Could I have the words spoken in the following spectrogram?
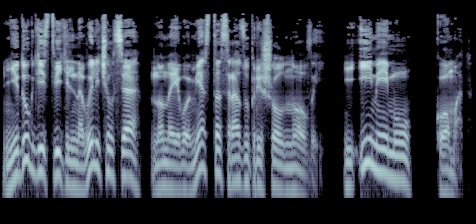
Недуг действительно вылечился, но на его место сразу пришел новый. И имя ему — Комат.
